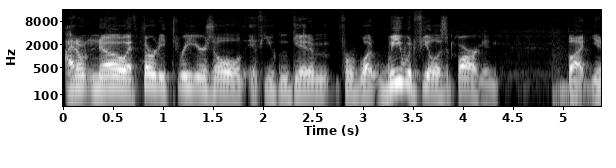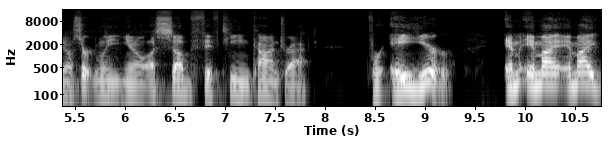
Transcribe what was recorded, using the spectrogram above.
I don't know at 33 years old if you can get him for what we would feel is a bargain, but you know, certainly, you know, a sub 15 contract for a year. Am, am I am I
